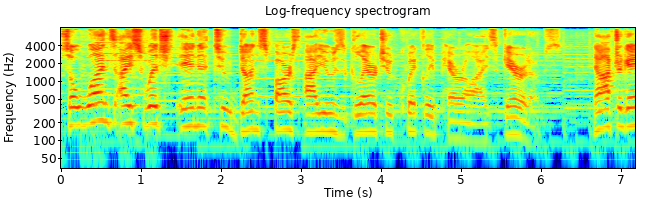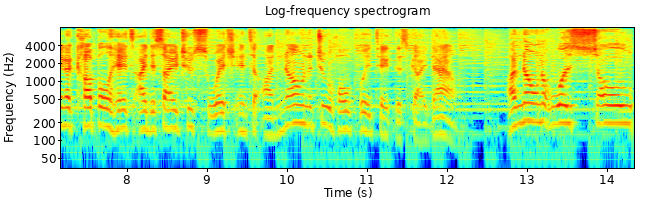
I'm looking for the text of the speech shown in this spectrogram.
So once I switched in to Dunsparce, I used Glare to quickly paralyze Gyarados. Now after getting a couple hits, I decided to switch into Unown to hopefully take this guy down. Unown was so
